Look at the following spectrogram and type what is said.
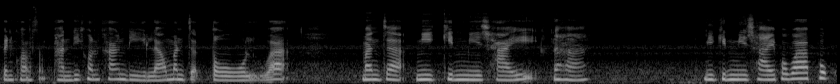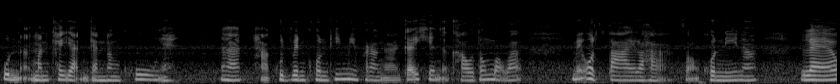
เป็นความสัมพันธ์ที่ค่อนข้างดี แล้วมันจะโตหรือว่ามันจะมีกินมีใช้นะคะ มีกินมีใช้เพราะว่าพวกคุณอะมันขยันกันทั้งคู่ไงนะคะหากคุณเป็นคนที่มีพลังงานใกล้เคียงกับเขาต้องบอกว่า ไม่อดตายหรอกค่ะสองคนนี้นะ แล้ว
